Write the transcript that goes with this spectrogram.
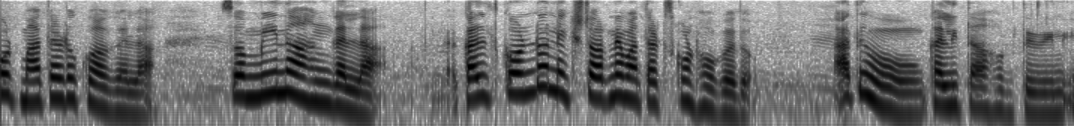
ಕೊಟ್ಟು ಮಾತಾಡೋಕ್ಕೂ ಆಗಲ್ಲ. ಸೊ ಮೀನಾ ಹಂಗಲ್ಲ. ಕಲ್ತ್ಕೊಂಡು ನೆಕ್ಸ್ಟ್ ಅವ್ರನ್ನೇ ಮಾತಾಡ್ಸ್ಕೊಂಡು ಹೋಗೋದು. ಅದು ಕಲಿತಾ ಹೋಗ್ತಿದ್ದೀನಿ.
